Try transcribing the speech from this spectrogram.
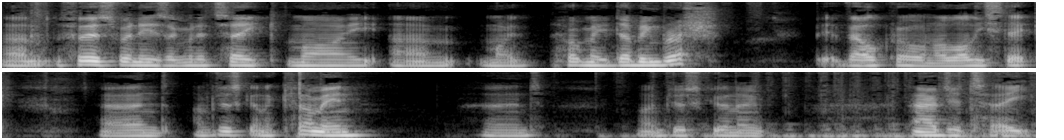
Um, the first one is I'm going to take my um, my homemade dubbing brush, bit of Velcro on a lolly stick, and I'm just going to come in and I'm just going to agitate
